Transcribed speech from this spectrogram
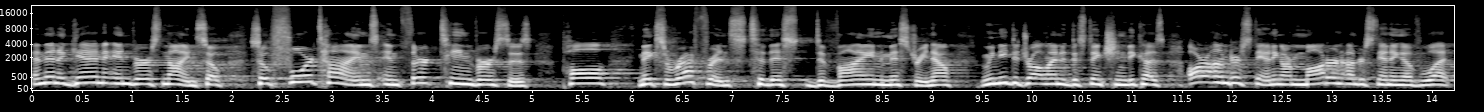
and then again in verse 9. So, so four times in 13 verses, Paul makes reference to this divine mystery. Now, we need to draw a line of distinction because our understanding, our modern understanding of what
